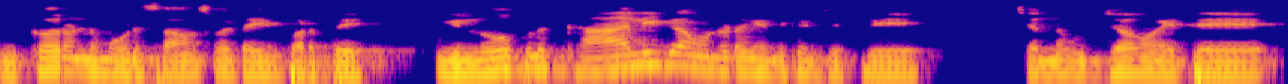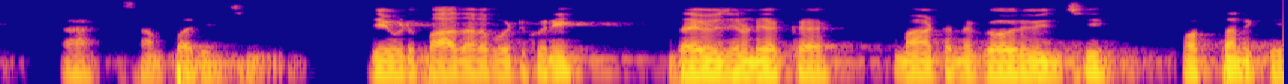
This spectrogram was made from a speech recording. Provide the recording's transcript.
ఇంకో రెండు మూడు సంవత్సరాలు టైం పడుతుంది ఈ లోపల ఖాళీగా ఉండడం ఎందుకని చెప్పి చిన్న ఉద్యోగం అయితే సంపాదించింది. దేవుడి పాదాలు పట్టుకుని దైవజనుడి యొక్క మాటను గౌరవించి మొత్తానికి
